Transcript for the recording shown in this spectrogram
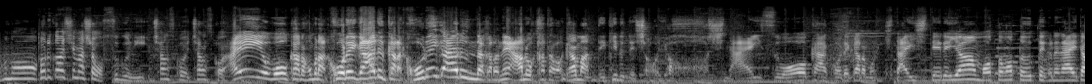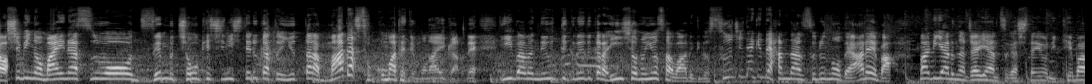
危な取り返しましょうすぐにチャンス来いチャンス来いあいよウォーカーのホームランこれがあるからこれがあるんだからねあの方は我慢できるでしょうよーしナイスウォーカーこれからも期待してるよもっともっと打ってくれないと守備のマイナスを全部帳消しにしてるかと言ったらまだそこまででもないからねいい場面で打ってくれるから印象の良さはあるけど数字だけで判断するのであればまあリアルなジャイアンツがしたように手放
